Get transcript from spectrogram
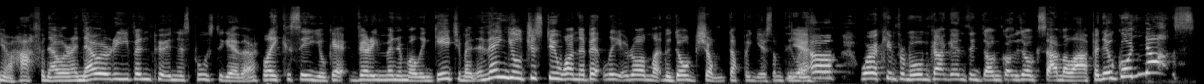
you know, half an hour, an hour even putting this post together. Like I say, you'll get very minimal engagement. And then you'll just do one a bit later on, like the dog jumped up on you, something yeah. like, oh, working from home, can't get anything done, got the dog sat on my lap. And it'll go nuts.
